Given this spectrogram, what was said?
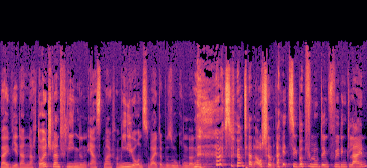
weil wir dann nach Deutschland fliegen, dann erstmal Familie und so weiter besuchen. Dann es wird dann auch schon Reizüberflutung für den Kleinen.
